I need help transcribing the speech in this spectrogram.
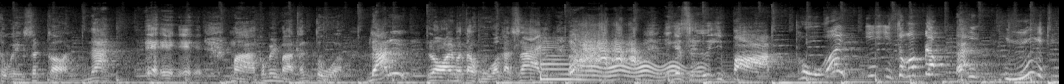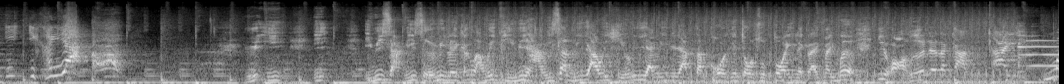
ตัวเองซะก่อนนะ มาก็ไม่มาทั้งตัว ดันลอยมาแต่หัวกับไส้นี่ก็ซื้ออีปอบโถเอ้ยอีอีสกปรกอีอีอีอีขยะเฮ้ยอี อีอีวิสักวิเสือวิเลยข้างหลังวิผีวิหาวิสั้นวิยาววิเขียววิแดงวิดำตำโคนกระโจนสุดตัวอีเหล็กไหลไฟเบอร์อีห่อเหินอากาศไข่แหม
